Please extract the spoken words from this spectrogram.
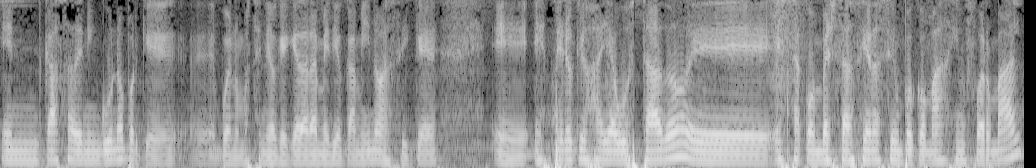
en casa de ninguno porque, eh, bueno, hemos tenido que quedar a medio camino, así que eh, espero que os haya gustado esta conversación así un poco más informal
